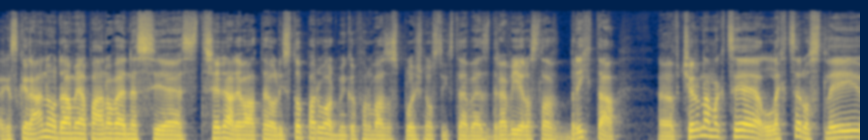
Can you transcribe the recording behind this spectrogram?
Tak hezké ráno, dámy a pánové, dnes je středa 9. listopadu a od mikrofonu vás za společnost XTB zdraví Jaroslav Brichta. Včera nám akcie lehce rostly,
